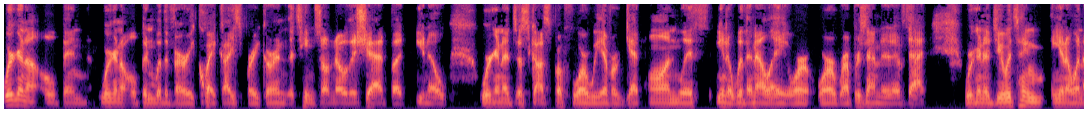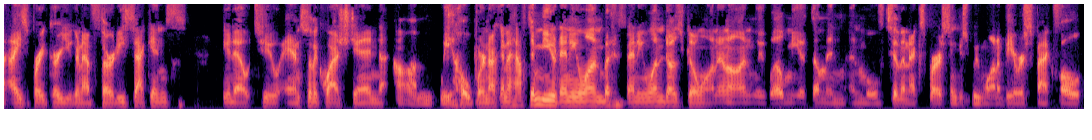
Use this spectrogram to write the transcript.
we're gonna open we're gonna open with a very quick icebreaker and the teams don't know this yet but you know we're gonna discuss before we ever get on with you know with an la or or a representative that we're gonna do a team you know an icebreaker. You're gonna have 30 seconds you know, to answer the question. Um, we hope we're not going to have to mute anyone, but if anyone does go on and on, we will mute them and, and move to the next person because we want to be respectful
